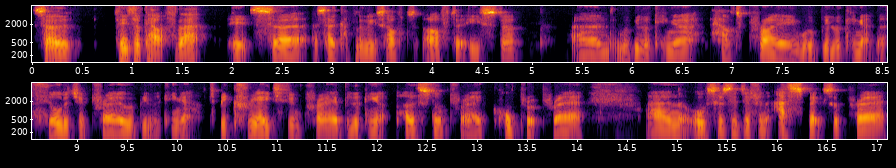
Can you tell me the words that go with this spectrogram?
So please look out for that. It's uh, so a couple of weeks after after Easter, and we'll be looking at how to pray. We'll be looking at the theology of prayer. We'll be looking at to be creative in prayer. Be looking at personal prayer, corporate prayer, and all sorts of different aspects of prayer.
